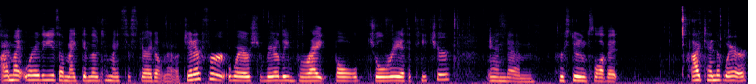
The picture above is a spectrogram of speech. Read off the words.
I might wear these. I might give them to my sister. I don't know. Jennifer wears really bright, bold jewelry as a teacher, and um, her students love it. I tend to wear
